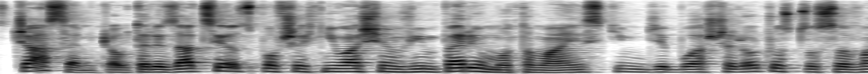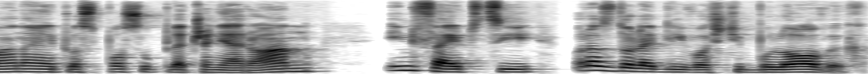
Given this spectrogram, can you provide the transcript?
Z czasem kauteryzacja rozpowszechniła się w Imperium Otomańskim, gdzie była szeroko stosowana jako sposób leczenia ran, infekcji oraz dolegliwości bólowych.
